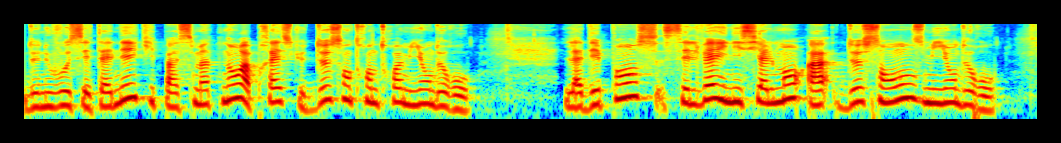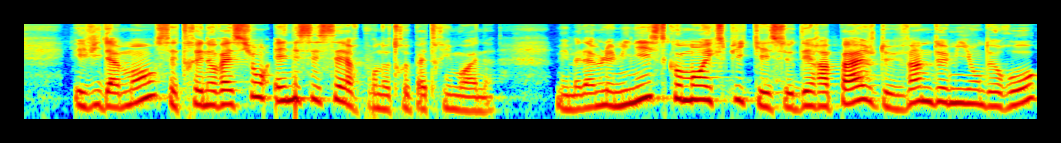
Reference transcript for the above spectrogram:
de nouveau cette année, qui passe maintenant à presque 233 millions d'euros. La dépense s'élevait initialement à 211 millions d'euros. Évidemment, cette rénovation est nécessaire pour notre patrimoine. Mais Madame le ministre, comment expliquer ce dérapage de 22 millions d'euros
